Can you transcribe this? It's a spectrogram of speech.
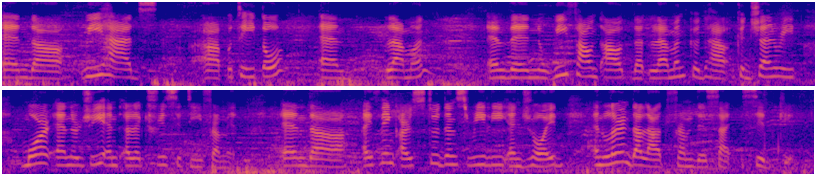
And uh, we had uh, potato and lemon and then we found out that lemon could could generate more energy and electricity from it and uh, I think our students really enjoyed and learned a lot from this seed kit.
